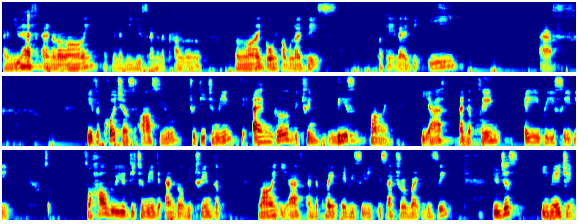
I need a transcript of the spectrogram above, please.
And you have another line. Okay let me use another color. A line going up like this. Okay let it be E F. If the questions ask you to determine the angle between this line EF and the plane ABCD so, how do you determine the angle between the line EF and the plane ABCD it's actually very easy you just imagine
